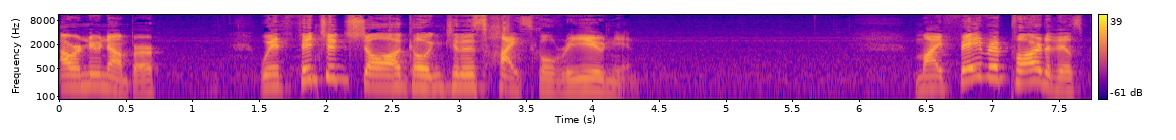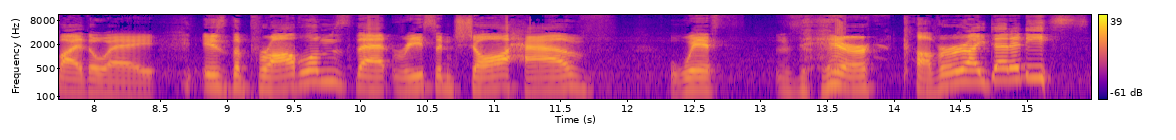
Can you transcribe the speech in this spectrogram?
our new number, with Finch and Shaw going to this high school reunion. My favorite part of this, by the way, is the problems that Reese and Shaw have with their cover identities.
